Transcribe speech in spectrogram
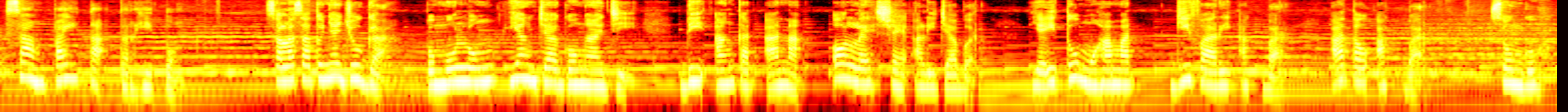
sampai tak terhitung. Salah satunya juga pemulung yang jago ngaji diangkat anak oleh Syekh Ali Jaber, yaitu Muhammad Gifari Akbar atau Akbar. Sungguh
